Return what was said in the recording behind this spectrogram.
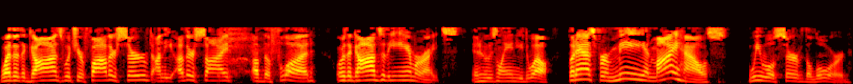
whether the gods which your fathers served on the other side of the flood or the gods of the Amorites." in whose land ye dwell. But as for me and my house, we will serve the Lord.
